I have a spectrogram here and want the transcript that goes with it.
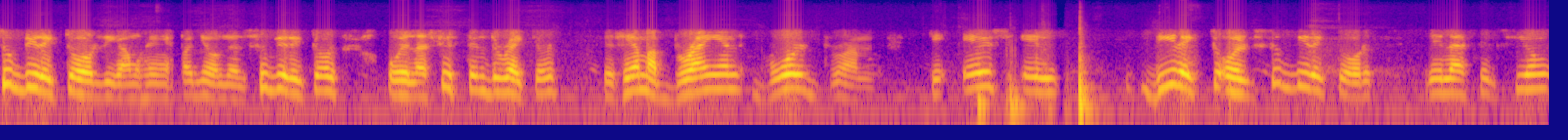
subdirector, digamos en español, el subdirector o el assistant director, que se llama Brian Boardrum, que es el director o el subdirector de la sección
